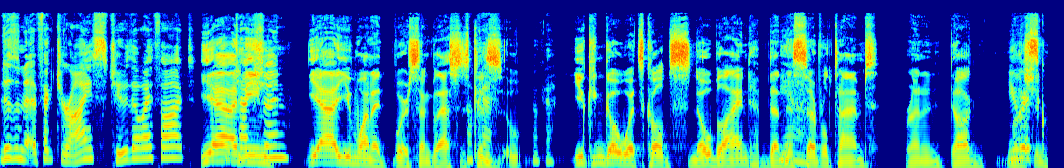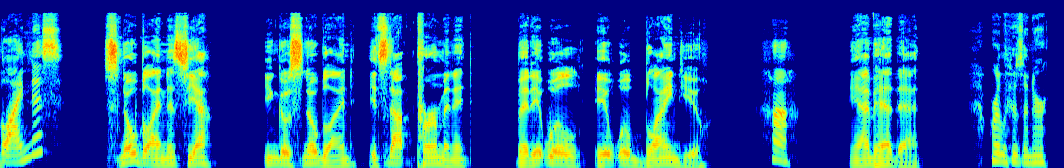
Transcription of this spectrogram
Doesn't it affect your eyes too, though? I thought. Yeah, I mean, yeah, you want to wear sunglasses because Okay. you can go what's called snow blind. I've done this several times, running dog. you mushing. risk blindness. snow blindness. Yeah, you can go snow blind. It's not permanent, but it will it will blind you. Huh. Yeah, I've had that. We're losing her.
